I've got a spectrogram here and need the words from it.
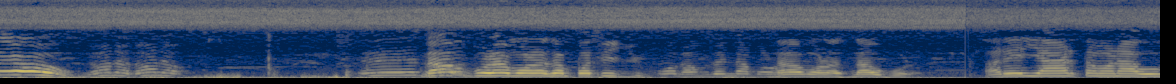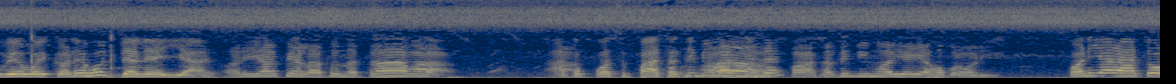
રહ્યો. જવા દો, જો દો. આમ પતી ગયું. ઓ ગામ જઈને ના પડો. ના માણસ અરે યાર તમને આવું હોય કણે હું જ લે યાર? અરે યાર પેલા તો નતા આવા. આ તો પછી પાછળથી બીમાર થઈ જાય. પાછળથી બીમારી આયા હો પડવાની પણ યાર આ તો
